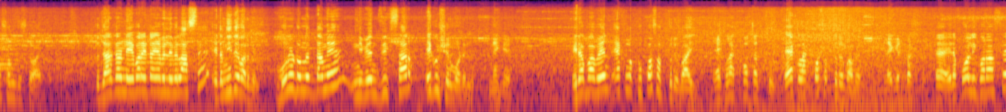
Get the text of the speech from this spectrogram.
অসন্তুষ্ট হয়। তো যার কারণে এবার এটা অ্যাভেলেবেল আসছে এটা নিতে পারবেন। মনোটনের দামে নিবেন জিক্সার একুশের মডেল নেগেট এটা পাবেন এক লক্ষ পঁচাত্তরে ভাই। এক লাখ পঁচাত্তর। এক লাখ পঁচাত্তরে পাবেন। নেগেট হ্যাঁ এটা পলি করা আছে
